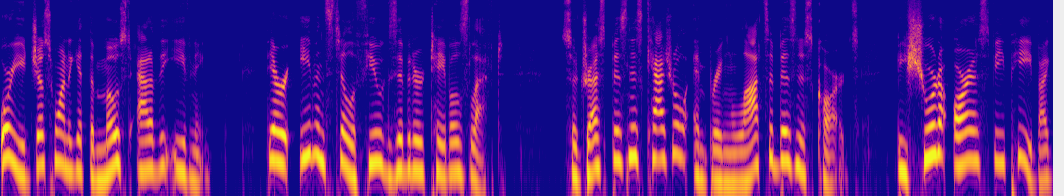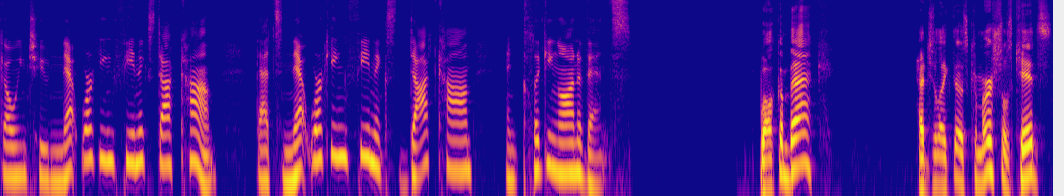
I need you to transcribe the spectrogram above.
or you just want to get the most out of the evening. There are even still a few exhibitor tables left. So dress business casual and bring lots of business cards. Be sure to RSVP by going to networkingphoenix.com. That's networkingphoenix.com and clicking on events. Welcome back. How'd you like those commercials, kids?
